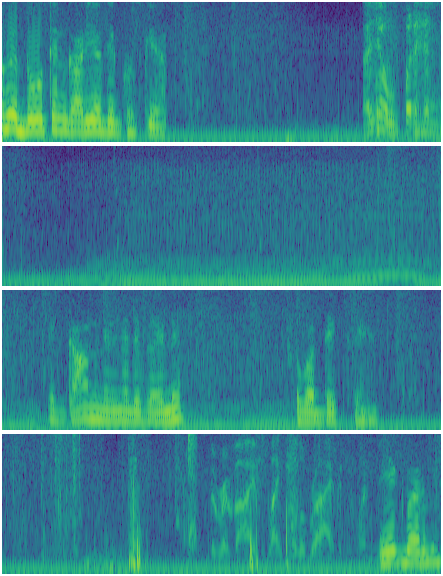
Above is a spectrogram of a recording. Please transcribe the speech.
अबे दो तीन गाड़ियाँ देख घुस गया। अच्छा ऊपर है। एक गान मिलने दे पहले उसके बाद देखते हैं. एक बार भी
